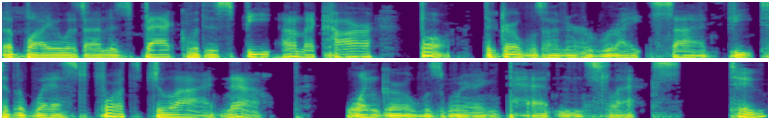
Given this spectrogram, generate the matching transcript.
the boy was on his back with his feet on the car. Four, the girl was on her right side, feet to the west. Fourth of July. Now, one girl was wearing patent slacks. Two,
